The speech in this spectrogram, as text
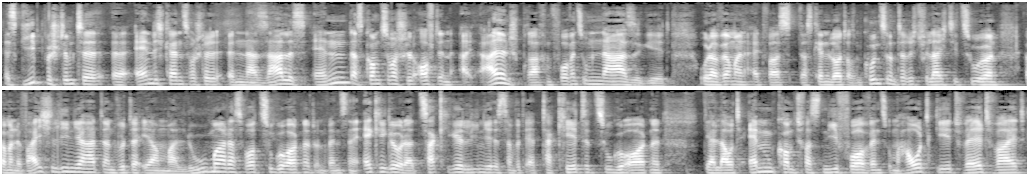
es gibt bestimmte äh, Ähnlichkeiten, zum Beispiel ein nasales N, das kommt zum Beispiel oft in allen Sprachen vor, wenn es um Nase geht. Oder wenn man etwas, das kennen Leute aus dem Kunstunterricht vielleicht, die zuhören, wenn man eine weiche Linie hat, dann wird da eher Maluma das Wort zugeordnet, und wenn es eine eckige oder zackige Linie ist, dann wird eher Takete zugeordnet. Der Laut M kommt fast nie vor, wenn es um Haut geht, weltweit.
